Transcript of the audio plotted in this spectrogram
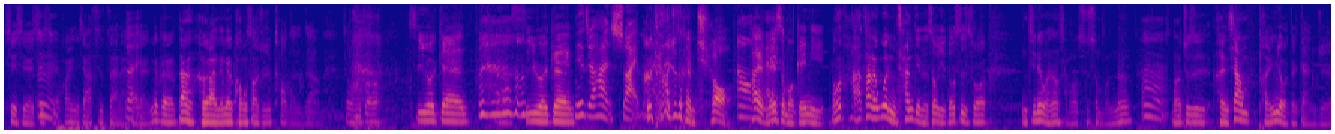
谢谢谢谢，欢迎下次再来，对？那个但荷兰的那个空少就是靠着这样，就他说。See you again. See you again. 你是觉得他很帅吗？不，他就是很 chill，他也没什么给你。然后他他来问你餐点的时候，也都是说你今天晚上想要吃什么呢？嗯，然后就是很像朋友的感觉。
